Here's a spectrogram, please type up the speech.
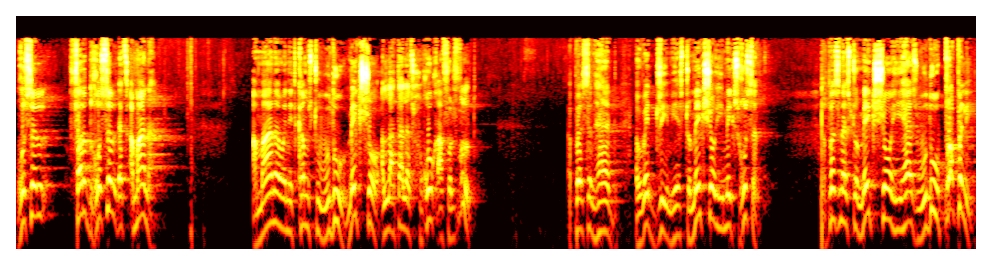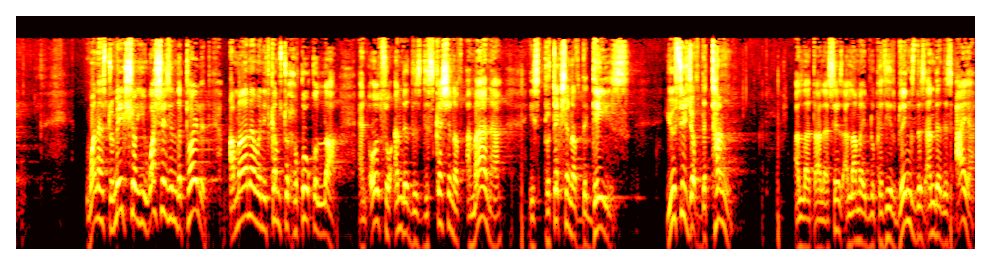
Ghusl, fard ghusl, that's amana. Amana when it comes to wudu. Make sure Allah Ta'ala's huquq are fulfilled. A person had a wet dream, he has to make sure he makes ghusl. A person has to make sure he has wudu properly. One has to make sure he washes in the toilet. Amana when it comes to huququllah. And also under this discussion of amana is protection of the gaze, usage of the tongue. Allah Ta'ala says, Allama ibn Kathir brings this under this ayah.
